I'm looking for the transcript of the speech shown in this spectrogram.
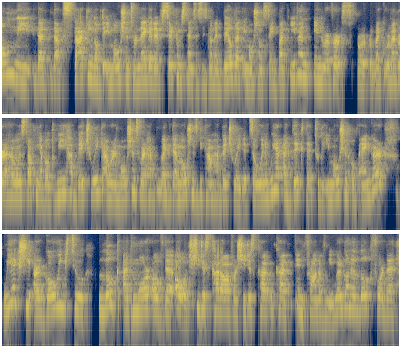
only that that stacking of the emotions or negative circumstances is going to build that emotional state but even in reverse. Or like remember how i was talking about we habituate our emotions where have like the emotions become habituated. So when we are addicted to the emotion of anger we actually are going to look at more of the oh she just cut off or she just cut, cut in front of me. We're going to look for the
